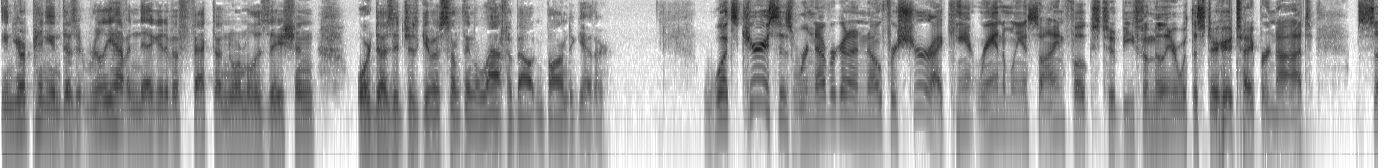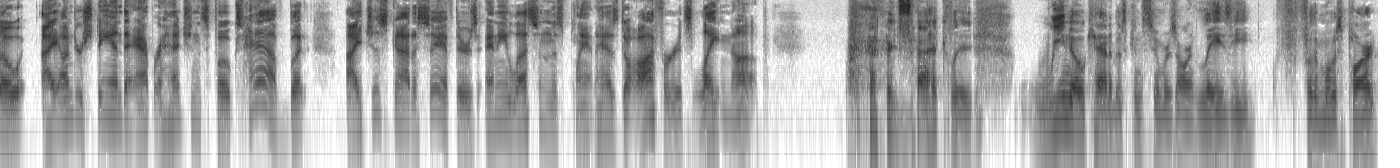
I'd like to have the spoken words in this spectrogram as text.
in your opinion, does it really have a negative effect on normalization, or does it just give us something to laugh about and bond together? What's curious is we're never going to know for sure. I can't randomly assign folks to be familiar with the stereotype or not. So I understand the apprehensions folks have, but I just got to say, if there's any lesson this plant has to offer, it's lighten up. exactly. We know cannabis consumers aren't lazy for the most part,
